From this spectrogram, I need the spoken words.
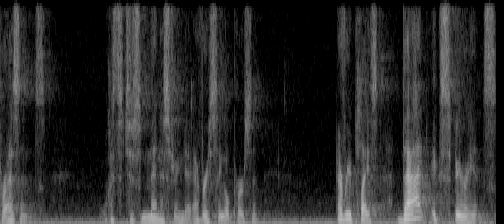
presence was just ministering to every single person, every place. That experience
